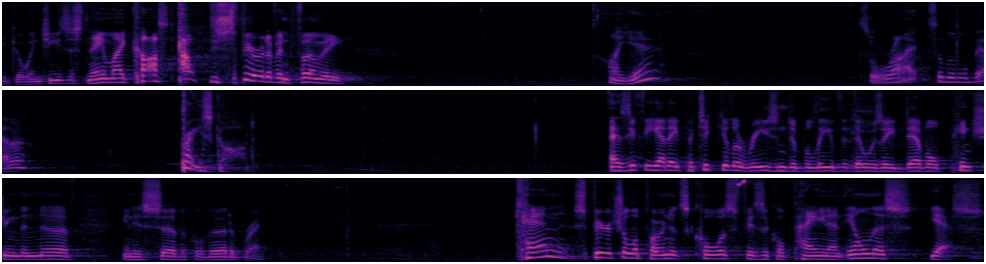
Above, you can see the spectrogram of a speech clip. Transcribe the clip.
You go, In Jesus' name, I cast out the spirit of infirmity. Oh, yeah? It's all right. It's a little better. Praise God as if he had a particular reason to believe that there was a devil pinching the nerve in his cervical vertebrae. Can spiritual opponents cause physical pain and illness? Yes.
